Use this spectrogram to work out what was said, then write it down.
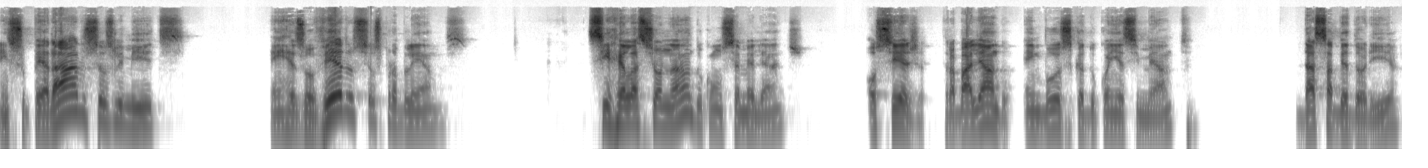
em superar os seus limites, em resolver os seus problemas, se relacionando com o semelhante, ou seja, trabalhando em busca do conhecimento, da sabedoria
